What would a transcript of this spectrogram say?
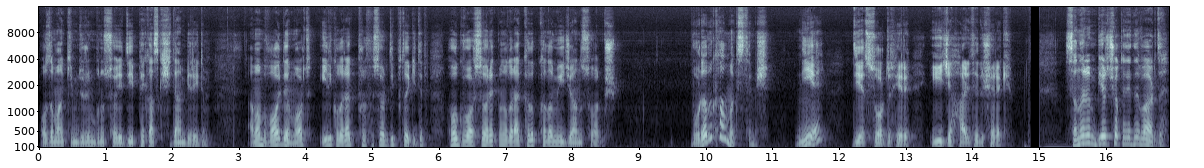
o zamanki müdürün bunu söylediği pek az kişiden biriydim. Ama Voldemort ilk olarak Profesör Dippet'a gidip Hogwarts'a öğretmen olarak kalıp kalamayacağını sormuş. Burada mı kalmak istemiş? Niye? diye sordu Harry iyice hayrete düşerek. Sanırım birçok nedeni vardı.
